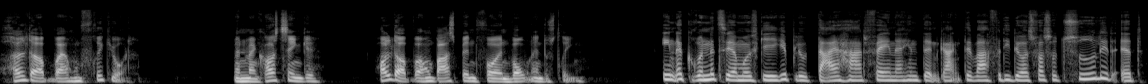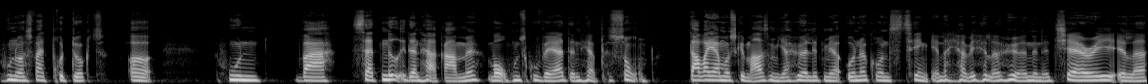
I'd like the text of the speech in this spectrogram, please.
hold da op, hvor er hun frigjort. Men man kan også tænke, hold da op, hvor hun bare spændt for en vognindustrien. En af grundene til, at jeg måske ikke blev die hard fan af hende dengang, det var, fordi det også var så tydeligt, at hun også var et produkt, og hun var sat ned i den her ramme, hvor hun skulle være den her person. Der var jeg måske meget som, jeg hører lidt mere undergrundsting, eller jeg vil hellere høre en Cherry, eller...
